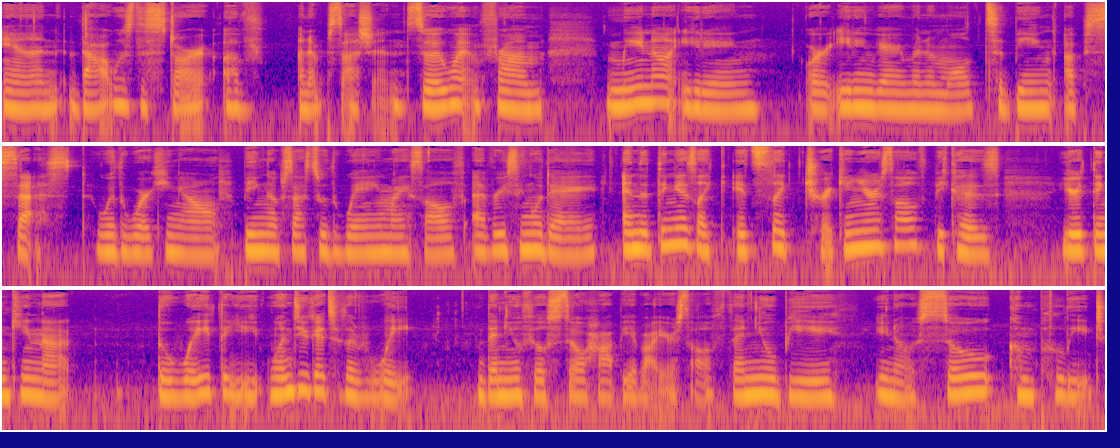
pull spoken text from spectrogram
and that was the start of an obsession. So it went from me not eating or eating very minimal to being obsessed with working out, being obsessed with weighing myself every single day. And the thing is, like, it's like tricking yourself because you're thinking that the weight that you, once you get to the weight, then you'll feel so happy about yourself. Then you'll be, you know, so complete.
